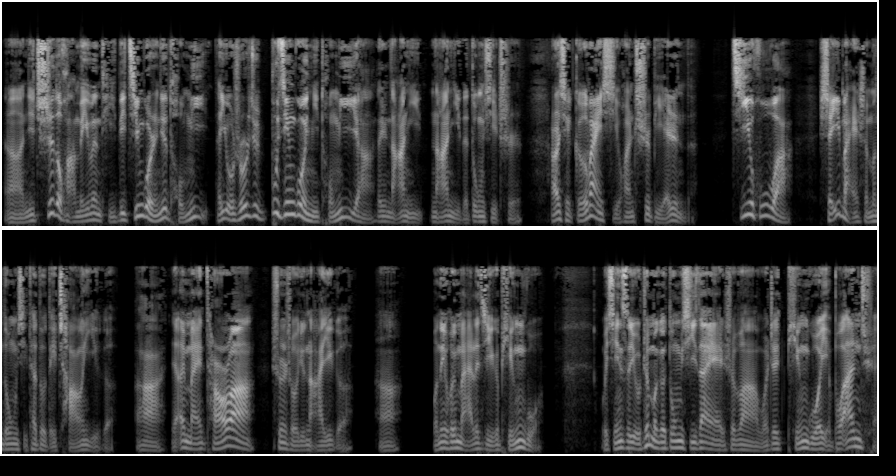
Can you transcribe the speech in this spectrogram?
啊，你吃的话没问题，得经过人家同意。他有时候就不经过你同意啊，他就拿你拿你的东西吃，而且格外喜欢吃别人的。几乎啊，谁买什么东西他都得尝一个啊。哎，买桃啊，顺手就拿一个啊。我那回买了几个苹果，我寻思有这么个东西在是吧？我这苹果也不安全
